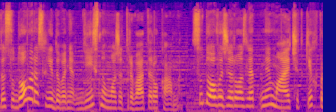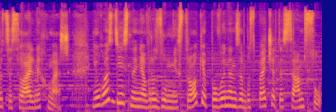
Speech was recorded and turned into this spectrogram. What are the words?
досудове розслідування дійсно може тривати роками. Судовий же розгляд не має чітких процесуальних меж. Його здійснення в розумні строки повинен забезпечити сам суд.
